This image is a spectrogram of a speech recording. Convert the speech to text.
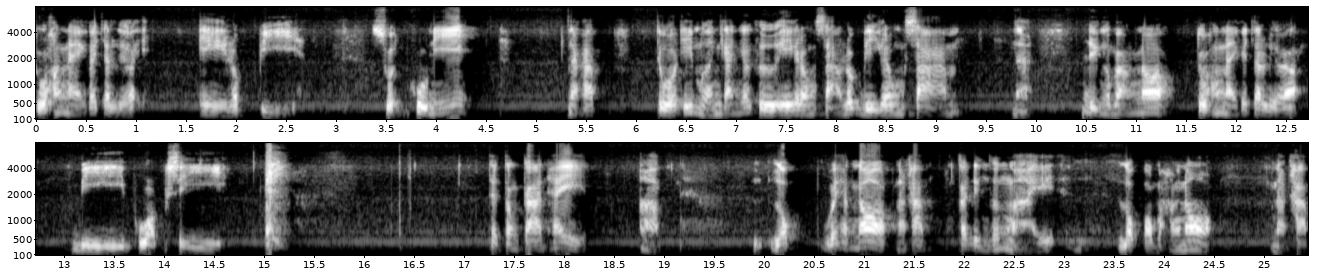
ตัวข้างในก็จะเหลือ a ลบ b ส่วนคู่นี้นะครับ ตัวที่เหมือนกันก็คือ a กำลังสามลบ b กำลังสามนะดึงออกมาข้างนอก ตัวข้างในก็จะเหลือ b บวก c แต่ต้องการให้ลบ ไว้ข้างนอกนะครับ ก็ดึงเครื่องหมาย ลบออกมาข้างนอกนะครับ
